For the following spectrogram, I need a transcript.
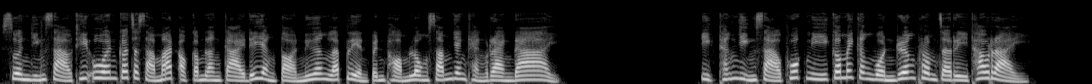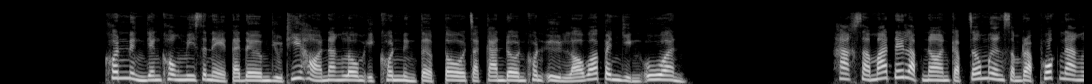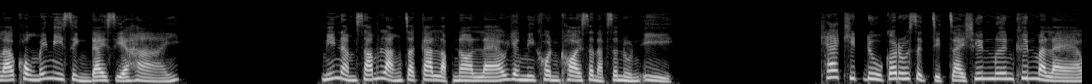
ส่วนหญิงสาวที่อ้วนก็จะสามารถออกกำลังกายได้อย่างต่อเนื่องและเปลี่ยนเป็นผอมลงซ้ำยังแข็งแรงได้ อีกทั้งหญิงสาวพวกนี้ก็ไม่กังวลเรื่องพรหมจรีเท่าไหร่ คนหนึ่งยังคงมีเสน่ห์แต่เดิมอยู่ที่หอนางลมอีกคนหนึ่งเติบโตจากการโดนคนอื่นล้อว่าเป็นหญิงอ้วนหากสามารถได้หลับนอนกับเจ้าเมืองสำหรับพวกนางแล้วคงไม่มีสิ่งใดเสียหาย มิหนำซ้ำหลังจากการหลับนอนแล้วยังมีคนคอยสนับสนุนอีก แค่คิดดูก็รู้สึกจิตใจชื่นมื่นขึ้นมาแล้ว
